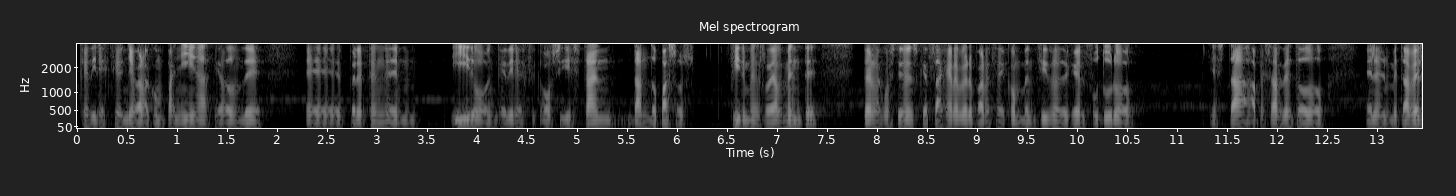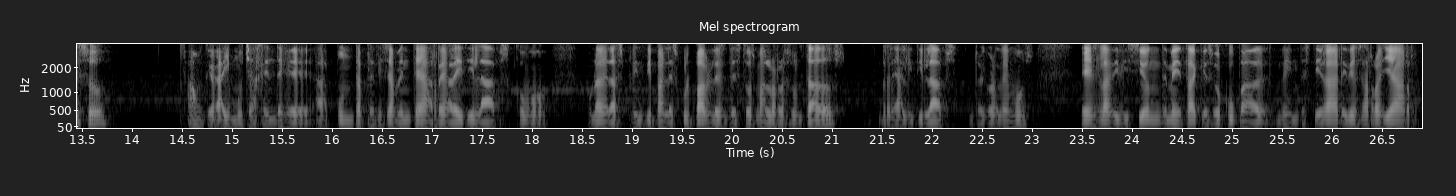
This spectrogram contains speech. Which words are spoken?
qué dirección lleva la compañía, hacia dónde pretenden ir o en qué dirección, o si están dando pasos firmes realmente, pero la cuestión es que Zuckerberg parece convencido de que el futuro está, a pesar de todo, en el metaverso, aunque hay mucha gente que apunta precisamente a Reality Labs como una de las principales culpables de estos malos resultados. Reality Labs, recordemos, es la división de Meta que se ocupa de investigar y desarrollar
